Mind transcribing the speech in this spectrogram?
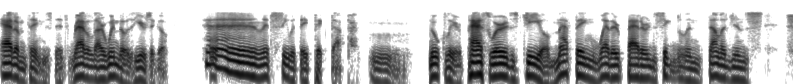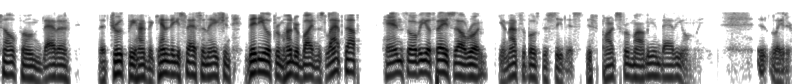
atom things that rattled our windows years ago. And let's see what they picked up. Hmm. Nuclear passwords, geo mapping, weather patterns, signal intelligence, cell phone data, the truth behind the Kennedy assassination, video from Hunter Biden's laptop. Hands over your face, Elroy. You're not supposed to see this. This part's for mommy and daddy only. Uh, later.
